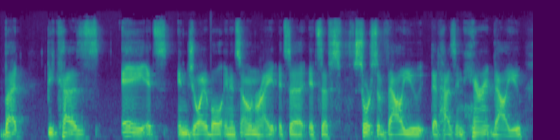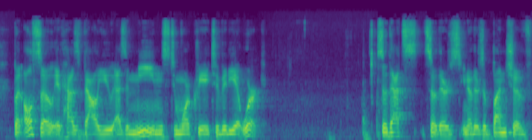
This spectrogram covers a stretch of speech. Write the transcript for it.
but because a it's enjoyable in its own right. It's a it's a source of value that has inherent value, but also it has value as a means to more creativity at work. so that's so there's you know there's a bunch of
